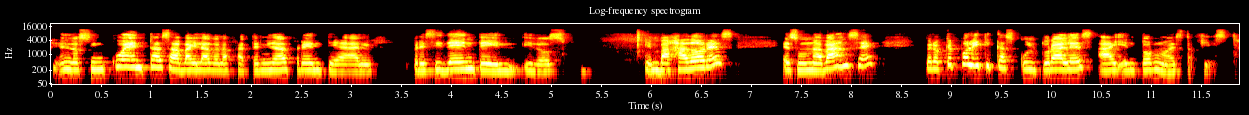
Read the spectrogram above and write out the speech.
en los 50, ha bailado la fraternidad frente al presidente y, los embajadores, es un avance, pero ¿qué políticas culturales hay en torno a esta fiesta?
